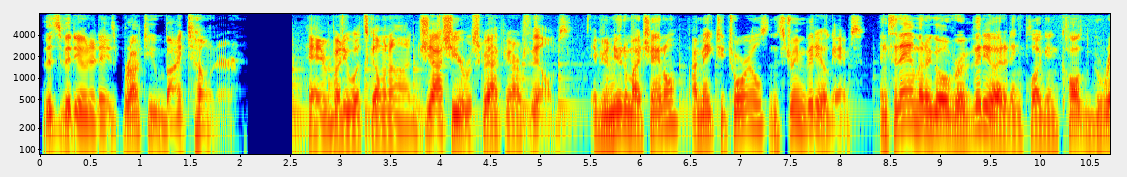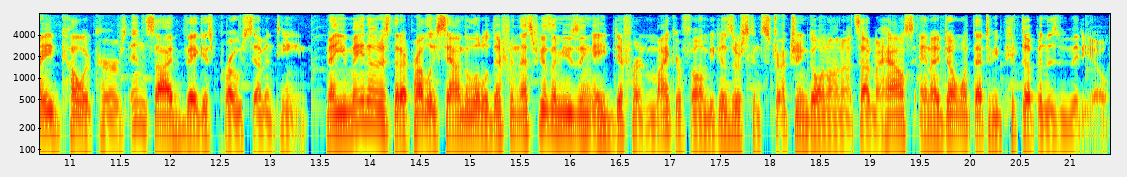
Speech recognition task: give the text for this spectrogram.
This video today is brought to you by Tonor. Hey everybody, what's going on? Josh here with Scrapyard Films. If you're new to my channel, I make tutorials and stream video games. And today I'm going to go over a video editing plugin called Graide Color Curves inside Vegas Pro 17. Now you may notice that I probably sound a little different. That's because I'm using a different microphone because there's construction going on outside my house and I don't want that to be picked up in this video.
